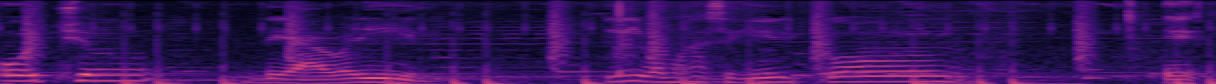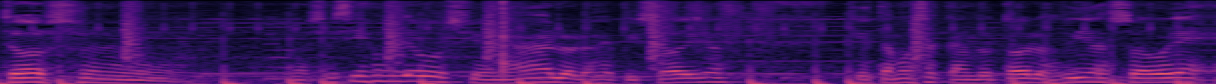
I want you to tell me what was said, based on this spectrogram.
8 de abril y vamos a seguir con estos, mm, no sé si es un devocional o los episodios que estamos sacando todos los días sobre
